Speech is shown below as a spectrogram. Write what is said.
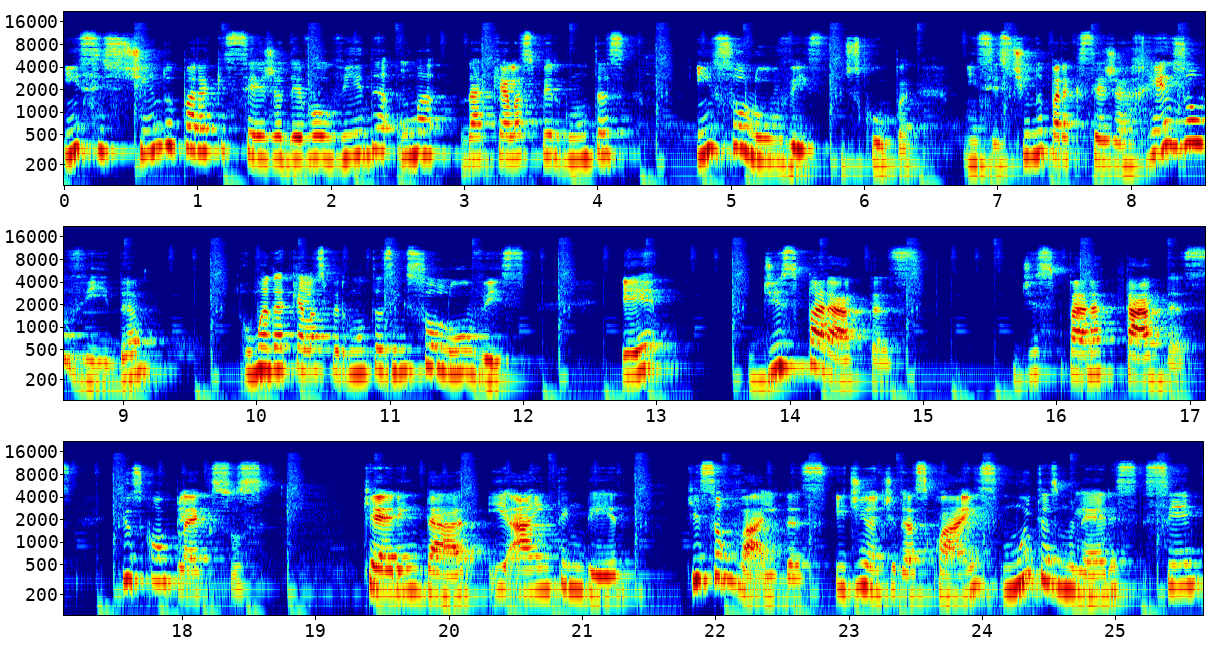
insistindo para que seja devolvida uma daquelas perguntas insolúveis, desculpa, insistindo para que seja resolvida uma daquelas perguntas insolúveis e disparatas, disparatadas que os complexos querem dar a entender que são válidas e diante das quais muitas mulheres se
